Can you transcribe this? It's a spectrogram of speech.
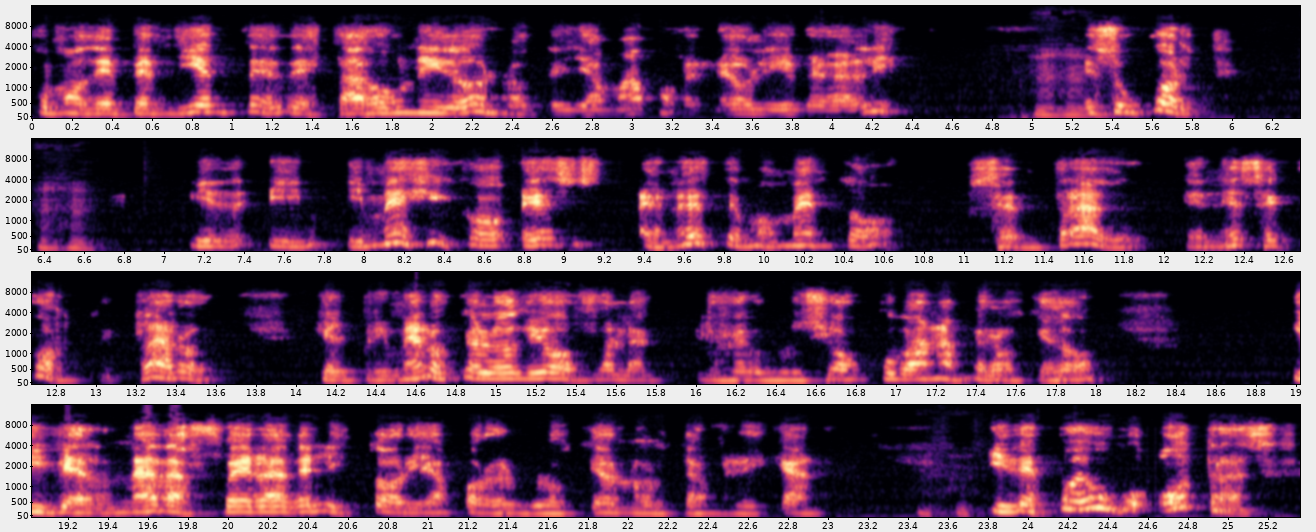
como dependiente de Estados Unidos, lo que llamamos el neoliberalismo. Es un corte. y, México es en este momento central en ese corte. Claro que el primero que lo dio fue la revolución cubana, pero quedó hibernada fuera de la historia por el bloqueo norteamericano. Y después hubo otras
